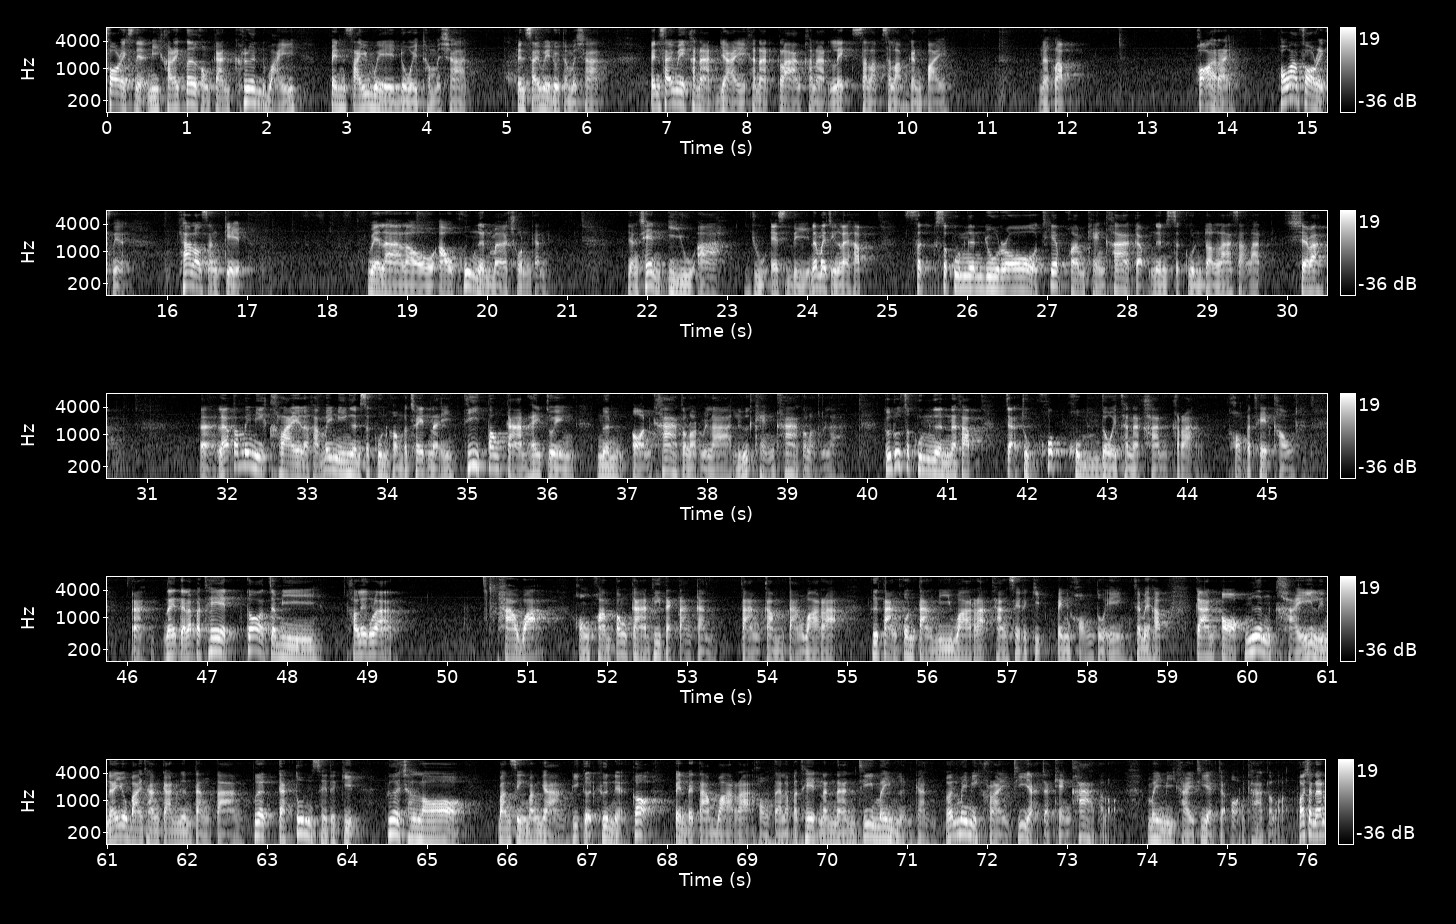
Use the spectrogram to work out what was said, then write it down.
Forex เนี่ยมีคาแรคเตอร์ของการเคลื่อนไหวเป็นไซด์เวย์โดยธรรมชาติ เป็นไซด์เวย์โดยธรรมชาติ เป็นไซด์เวย์ขนาดใหญ่ ขนาดกลาง ขนาดเล็กสลับสลับกันไปนะครับ เพราะอะไร เพราะว่า Forex เนี่ยถ้าเราสังเกต เวลาเราเอาคู่เงินมาชนกัน อย่างเช่น EUR USD นั่นหมายถึงอะไรครับสสกุลเงินยูโร เทียบความแข็งค่ากับเงินสกุลดอลลาร์สหรัฐ ใช่ปะอ่าแล้วก็ไม่มีใครหรอกครับไม่มีเงินสกุลของประเทศไหน ที่ต้องการให้ตัวเองเงินอ่อนค่าตลอดเวลา หรือแข็งค่าตลอดเวลา ทุกๆสกุลเงินนะครับ จะถูกควบคุมโดยธนาคารกลางของประเทศเขาอะในแต่ละประเทศก็จะมีเขาเรียกว่า ภาวะของความต้องการที่แตกต่างกัน ต่างกรรมต่างวาระ คือต่างคนต่างมีวาระทางเศรษฐกิจเป็นของตัวเองใช่ไหมครับ การออกเงื่อนไขหรือนโยบายทางการเงินต่างๆ เพื่อกระตุ้นเศรษฐกิจ เพื่อชะลอบางสิ่งบางอย่างที่เกิดขึ้นเนี่ยก็เป็นไปตามวาระของแต่ละประเทศนั้นๆ ที่ไม่เหมือนกัน เพราะฉะนั้นไม่มีใครที่อยากจะแข่งค่าตลอด ไม่มีใครที่อยากจะอ่อนค่าตลอด เพราะฉะนั้น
